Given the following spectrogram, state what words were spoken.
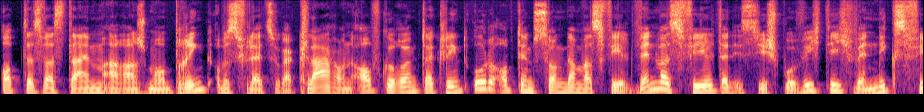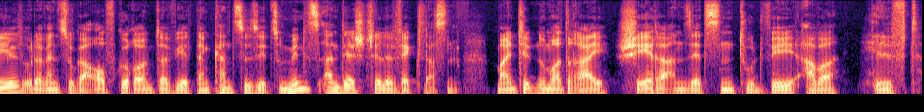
ob das was deinem Arrangement bringt, ob es vielleicht sogar klarer und aufgeräumter klingt oder ob dem Song dann was fehlt. Wenn was fehlt, dann ist die Spur wichtig. Wenn nichts fehlt oder wenn es sogar aufgeräumter wird, dann kannst du sie zumindest an der Stelle weglassen. Mein Tipp Nummer drei, Schere ansetzen, tut weh, aber hilft.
